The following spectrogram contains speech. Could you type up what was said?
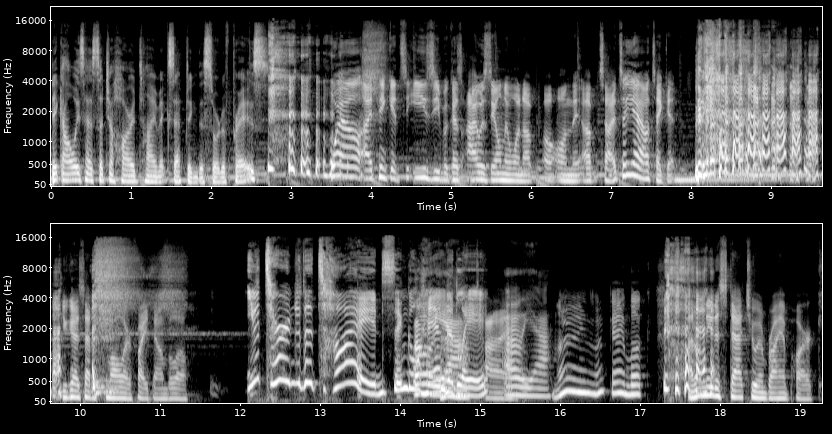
Nick always has such a hard time accepting this sort of praise. Well, I think it's easy because I was the only one up uh, on the upside. So yeah, I'll take it. you guys had a smaller fight down below. You turned the tide single-handedly. I- Oh yeah. All right, okay, look. I don't need a statue in Bryant Park.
